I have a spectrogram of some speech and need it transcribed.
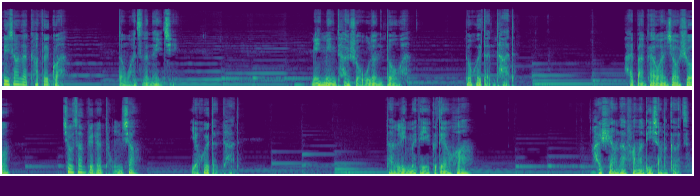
丽香在咖啡馆等丸子的那一集。明明他说无论多晚都会等他的，还半开玩笑说，就算变成铜像，也会等他的。但李美的一个电话，还是让他放了丽香的鸽子。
